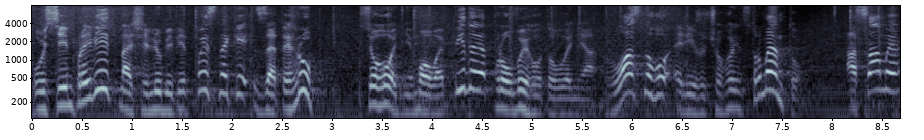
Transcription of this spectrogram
Усім привіт, наші любі підписники ZT Group. Сьогодні мова піде про виготовлення власного ріжучого інструменту, а саме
